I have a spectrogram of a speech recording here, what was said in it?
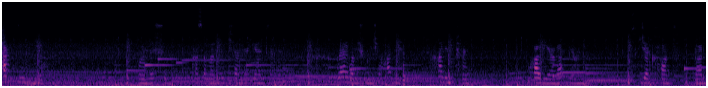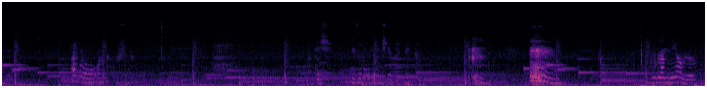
Tak diye gidiyor. Bu arada şu kasalarda iki tane geldi zaten. Ver bana şu bıçağı hadi. Hadi lütfen. Abi ya vermiyor hala. Sıcak hat vardı zaten. Ver bana o arka kurşunu. Ateş. Ne zaman olmayan bir şey verdi. Buradan neyi alıyorum?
